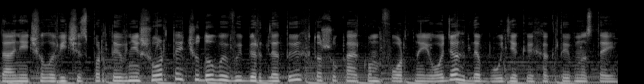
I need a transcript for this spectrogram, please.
Дані чоловічі спортивні шорти чудовий вибір для тих, хто шукає комфортний одяг для будь-яких активностей.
